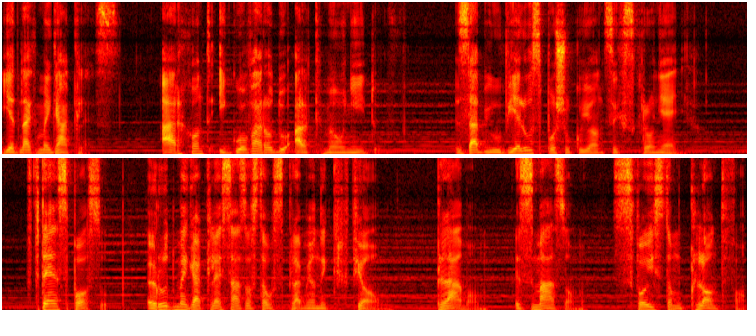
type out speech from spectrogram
Jednak Megakles, archont i głowa rodu Alkmeonidów, zabił wielu z poszukujących schronienia. W ten sposób ród Megaklesa został splamiony krwią, plamą, zmazą, swoistą klątwą,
